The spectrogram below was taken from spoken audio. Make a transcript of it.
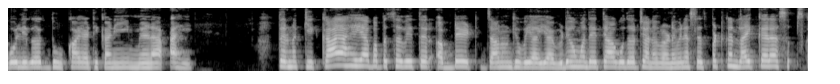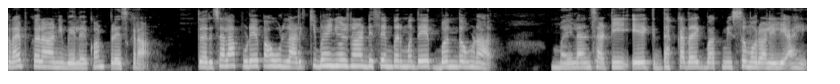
गोलीगत धोका या ठिकाणी मिळणार आहे. तर नक्की काय आहे याबाबत सविस्तर अपडेट जाणून घेऊया या व्हिडिओमध्ये. त्या अगोदर चॅनलवर नवीन असल्यास पटकन लाईक करा सबस्क्राईब करा आणि बेल आयकॉन प्रेस करा. तर चला पुढे पाहू लाडकी बहीण योजना डिसेंबरमध्ये बंद होणार. महिलांसाठी एक धक्कादायक बातमी समोर आलेली आहे.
